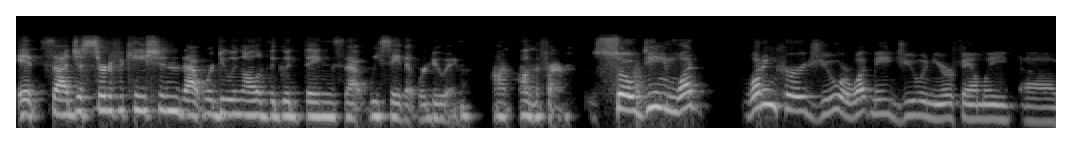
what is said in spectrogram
it's uh, just certification that we're doing all of the good things that we say that we're doing on, on the farm. So, Dean, what what encouraged you or what made you and your family uh,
